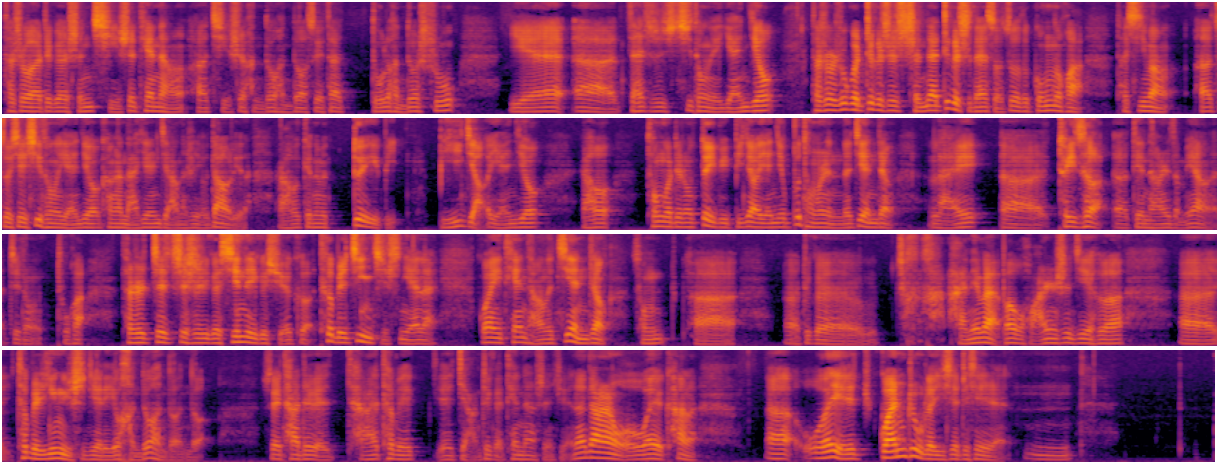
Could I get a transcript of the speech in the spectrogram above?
他说这个神启示天堂啊，启示很多很多，所以他读了很多书，也呃在是系统的研究。他说：“如果这个是神在这个时代所做的功的话，他希望呃做一些系统的研究，看看哪些人讲的是有道理的，然后跟他们对比、比较研究，然后通过这种对比、比较研究不同人的见证来呃推测呃天堂是怎么样的这种图画。”他说：“这这是一个新的一个学科，特别近几十年来关于天堂的见证，从呃呃这个海海内外，包括华人世界和。”呃，特别是英语世界里有很多很多很多，所以他这个他还特别也讲这个天堂神学。那当然，我我也看了，呃，我也关注了一些这些人，嗯，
